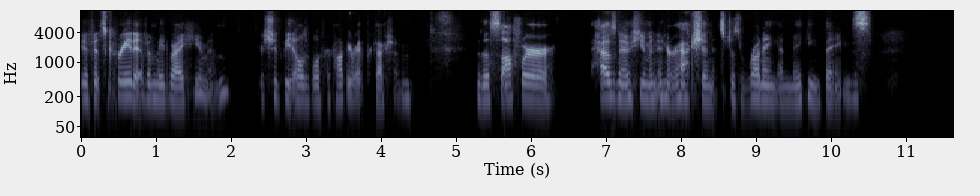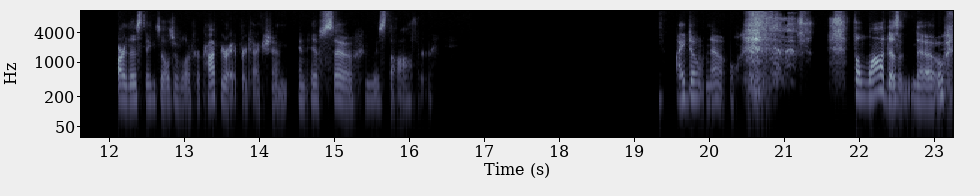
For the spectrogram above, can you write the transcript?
if it's creative and made by a human, it should be eligible for copyright protection. The software has no human interaction, it's just running and making things are those things eligible for copyright protection? And if so, who is the author? I don't know. the law doesn't know.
